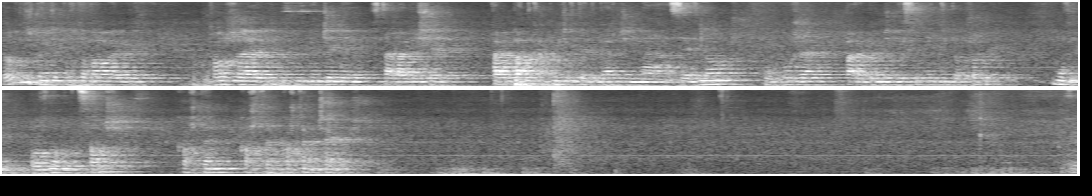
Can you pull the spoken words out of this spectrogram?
To również będzie powodowało jakby to, że będziemy starali się, ta łopatka pójdzie wtedy bardziej na zewnątrz, ku górze, bark będzie wysunięty do przodu. Mówię, bo znowu coś kosztem, kosztem, kosztem czegoś. Najczęściej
